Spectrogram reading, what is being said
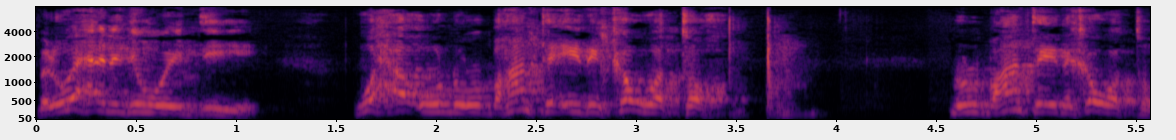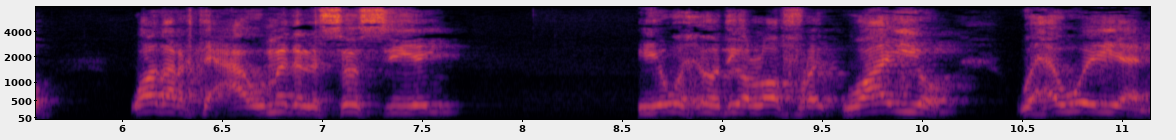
bal waxaan idin weydiiyey. Waxa uu dhulbahanta idinka wato dhulbahanta idinka wato waad aragtay caawimada la soo siiyey iyo waxoodii loo furay. Waayo waxa weeyaan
